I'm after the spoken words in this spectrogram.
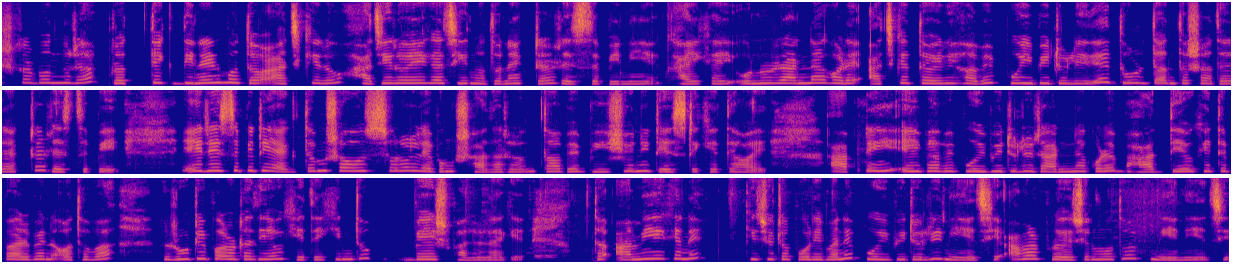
নমস্কার বন্ধুরা, প্রত্যেক দিনের মতো আজকেরও হাজির হয়ে গেছি নতুন একটা রেসিপি নিয়ে। খাই খাই অনুর রান্নাঘরে আজকে তৈরি হবে পুঁই বিটুলি দিয়ে দুর্দান্ত স্বাদের একটা রেসিপি এই রেসিপিটি একদম সহজ, সরল এবং সাধারণ, তবে ভীষণই টেস্টি খেতে হয়। আপনি এইভাবে পুঁই বিটুলি রান্না করে ভাত দিয়েও খেতে পারবেন অথবা রুটি পরোটা দিয়েও খেতে কিন্তু বেশ ভালো লাগে। তো আমি এখানে কিছুটা পরিমাণে পুঁই বিটুলি নিয়েছি, আমার প্রয়োজন মতো নিয়ে নিয়েছি।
